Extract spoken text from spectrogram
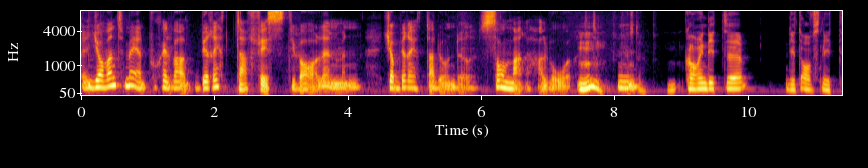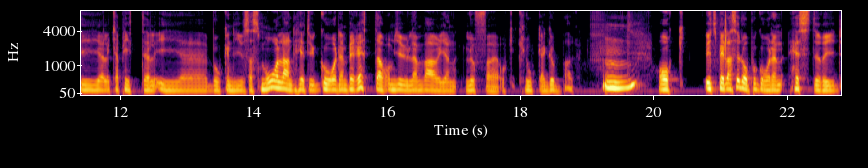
Jag var inte med på själva Berättarfestivalen men jag berättade under sommarhalvåret. Mm, mm. Mm. Karin, ditt, eh, ditt avsnitt i, eller kapitel i eh, boken Det ljusa Småland heter ju Gården berättar om julen, vargen, luffare och kloka gubbar. Mm. Och utspelar sig då på gården Hästeryd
